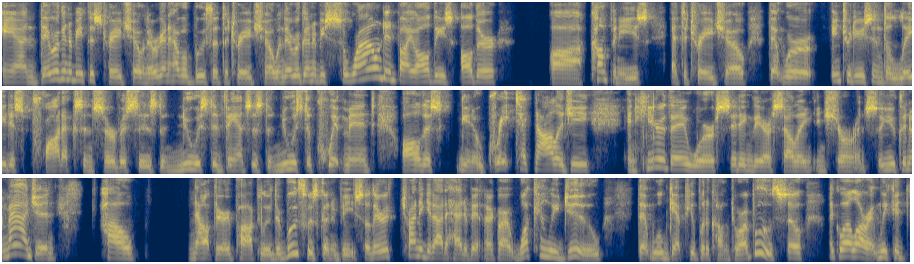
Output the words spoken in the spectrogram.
and they were going to be at this trade show and they were going to have a booth at the trade show and they were going to be surrounded by all these other uh, companies at the trade show that were introducing the latest products and services, the newest advances, the newest equipment, all this, you know, great technology. And here they were sitting there selling insurance. So you can imagine how not very popular their booth was going to be. So they're trying to get out ahead of it. Like, all right, what can we do that will get people to come to our booth? So like, well, all right, we could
